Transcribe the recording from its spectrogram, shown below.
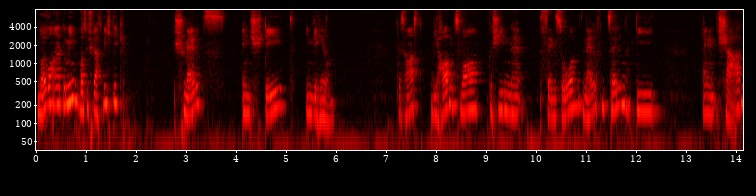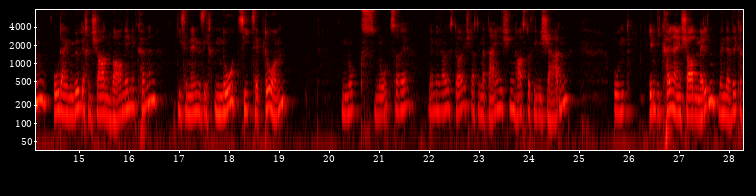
Neuroanatomie, was ist vielleicht wichtig? Schmerz entsteht im Gehirn. Das heißt, wir haben zwar verschiedene Sensoren, Nervenzellen, die einen Schaden oder einen möglichen Schaden wahrnehmen können. Diese nennen sich Nozizeptoren. Nox, nozere, wenn mich alles täuscht. Aus dem Lateinischen hast du viel wie Schaden. Und eben die können einen Schaden melden, wenn der wirklich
